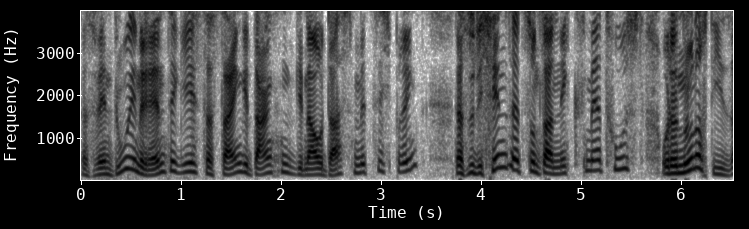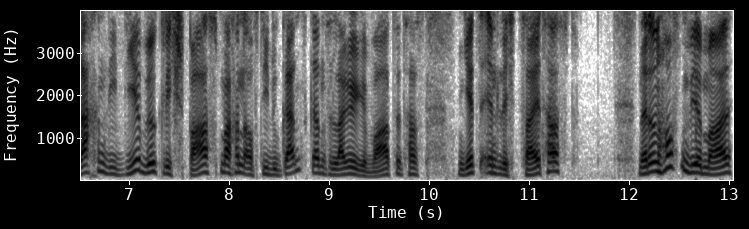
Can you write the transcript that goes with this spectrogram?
dass wenn du in Rente gehst, dass dein Gedanken genau das mit sich bringt? Dass du dich hinsetzt und dann nichts mehr tust? Oder nur noch die Sachen, die dir wirklich Spaß machen, auf die du ganz, ganz lange gewartet hast und jetzt endlich Zeit hast? Na dann hoffen wir mal,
